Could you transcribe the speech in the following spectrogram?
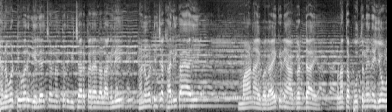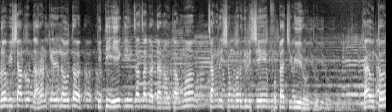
हनवटीवर गेल्याच्यानंतर विचार करायला लागले. हनवटीच्या खाली काय आहे? मान आहे बघा. आहे की नाही? हा गड्डा आहे. पण आता पुतण्याने एवढं विशाल रूप धारण केलेलं होतं की ती एक इंचाचा गड्डा नव्हता. मग चांगली शंभर दीडशे फुटाची विहीर होती. काय होतं?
